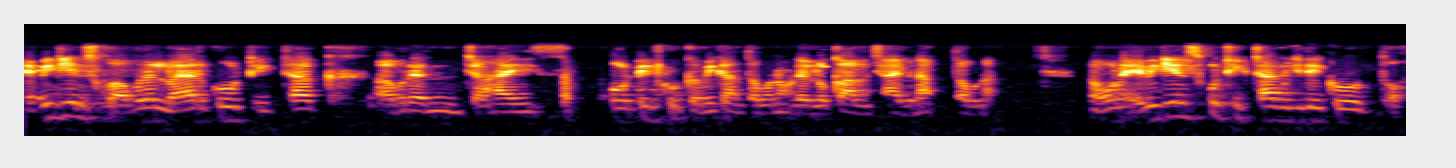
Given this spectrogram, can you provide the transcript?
এভিডেন্স কো আবরের লয়ার কো ঠিকঠাক আবরের যাহাই সাপোর্টেড কো কমি কান তাবনা ওনে লোকাল চাই মেনা তাবনা নন এভিডেন্স কো ঠিকঠাক যদি কো দহ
